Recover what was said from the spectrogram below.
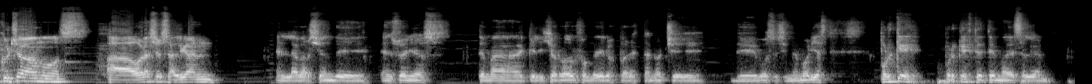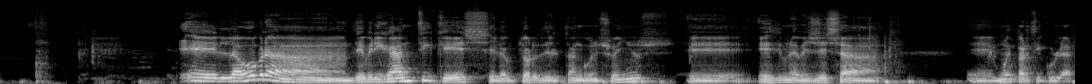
Escuchábamos a Horacio Salgán en la versión de Ensueños, tema que eligió Rodolfo Mederos para esta noche de Voces y Memorias. ¿Por qué? ¿Por qué este tema de Salgán? Eh, la obra de Briganti, que es el autor del tango en sueños, eh, es de una belleza eh, muy particular.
